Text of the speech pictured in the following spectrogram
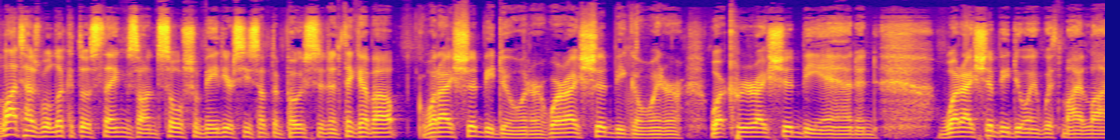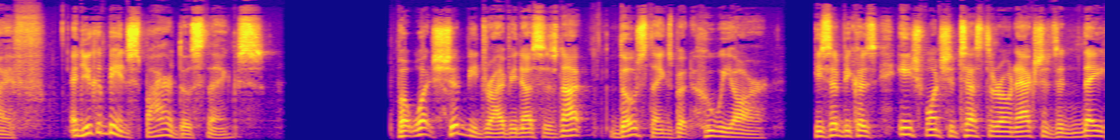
A lot of times we'll look at those things on social media or see something posted and think about what I should be doing or where I should be going or what career I should be in and what I should be doing with my life. And you can be inspired those things. But what should be driving us is not those things, but who we are. He said, because each one should test their own actions and they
